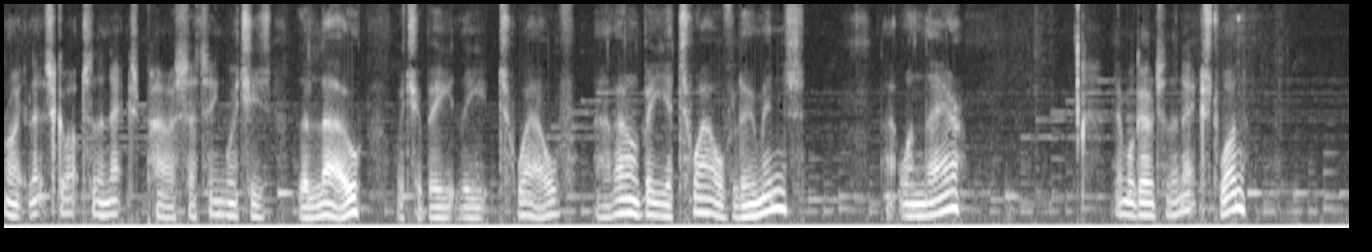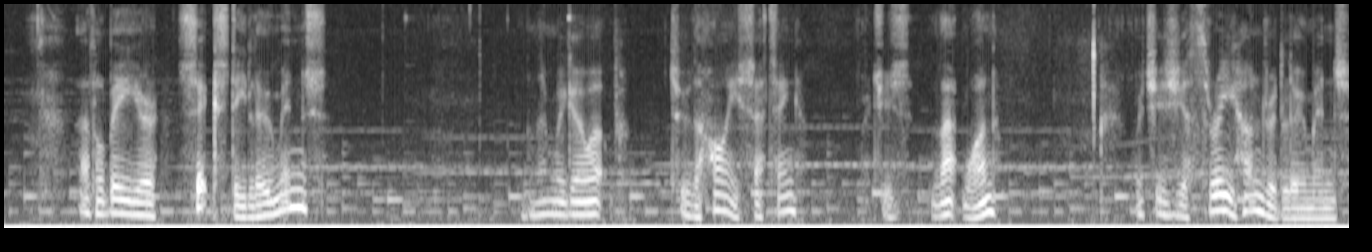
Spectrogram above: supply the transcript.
Right, let's go up to the next power setting, which is the low, which will be the 12. Now that'll be your 12 lumens that one there then we'll go to the next one that'll be your 60 lumens and then we go up to the high setting which is that one which is your 300 lumens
